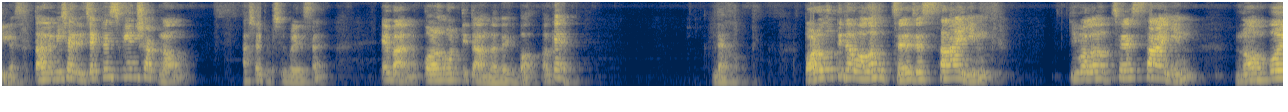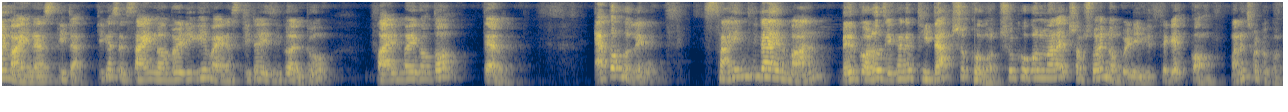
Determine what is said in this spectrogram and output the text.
ঠিক আছে, তাহলে মিশাই দিচ্ছি, একটা স্ক্রিনশট নাও। আশা করছি হয়েছে। এবার পরবর্তীটা আমরা দেখব ওকে দেখো, পরবর্তীটা বলা হচ্ছে যে সাইন কি বলা হচ্ছে? সাইন নব্বই মাইনাস থিটা ঠিক আছে? সাইন নব্বই degree minus theta is equal to five by কত? তেরো। এত হলে সাইন থিটা এর মান বের করো যেখানে থিটা সূক্ষ্মকোণ। সূক্ষ্মকোণ মানে সবসময় নব্বই ডিগ্রি থেকে কম মানে ছোট কোণ।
